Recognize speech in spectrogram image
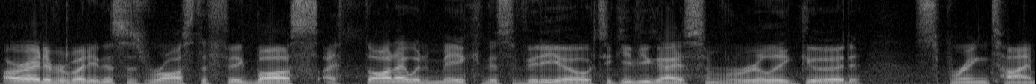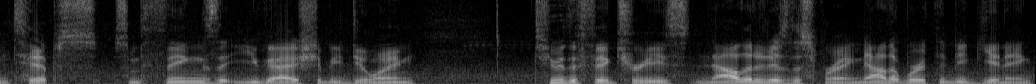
All right, everybody, this is Ross the Fig Boss. I thought I would make this video to give you guys some really good springtime tips, some things that you guys should be doing to the fig trees now that it is the spring, now that we're at the beginning,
